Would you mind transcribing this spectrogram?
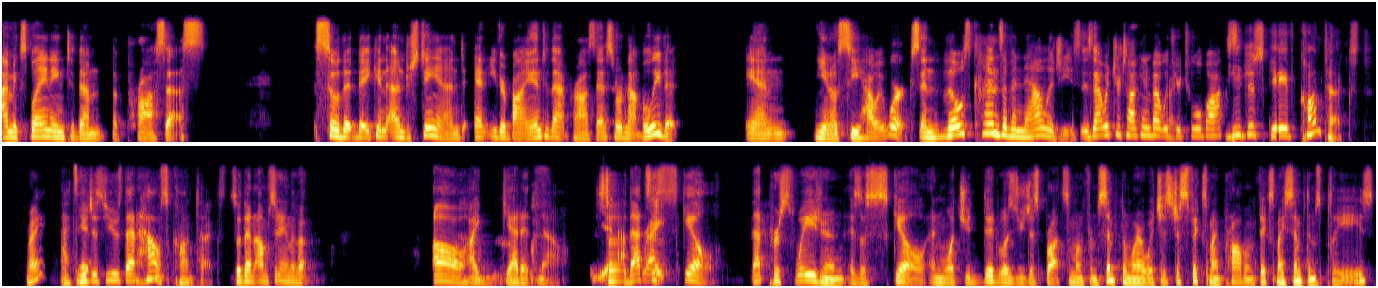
I'm explaining to them the process so that they can understand and either buy into that process or not believe it and, you know, see how it works. And those kinds of analogies, is that what you're talking about with Right. your toolbox? You just gave context, right? that's You it. just use that house context. So then I'm sitting there, oh, I get it now. yeah, so that's a skill. That persuasion is a skill. And what you did was you just brought someone from symptomware, which is just fix my problem, fix my symptoms, please.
